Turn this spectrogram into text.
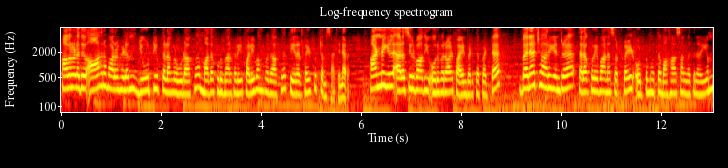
அவர்களது ஆதரவாளர்களும் யூடியூப் தளங்கள் ஊடாக மத மதகுருமார்களை பழிவாங்குவதாக தேரர்கள் குற்றம் சாட்டினர். அண்மையில் அரசியல்வாதி ஒருவரால் பயன்படுத்தப்பட்ட பனாச்சாரி என்ற தரக்குறைவான சொற்கள் ஒட்டுமொத்த மகா சங்கத்தினரையும்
